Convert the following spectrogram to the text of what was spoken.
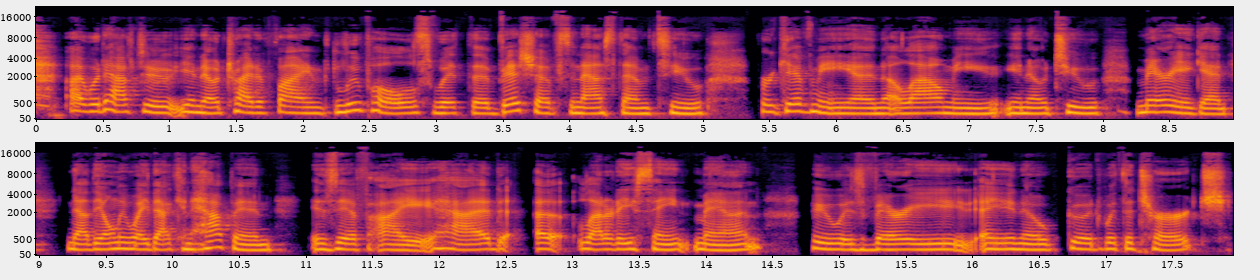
I would have to, you know, try to find loopholes with the bishops and ask them to forgive me and allow me, you know, to marry again. Now, the only way that can happen is if I had a Latter day Saint man who was very, uh, you know, good with the church,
